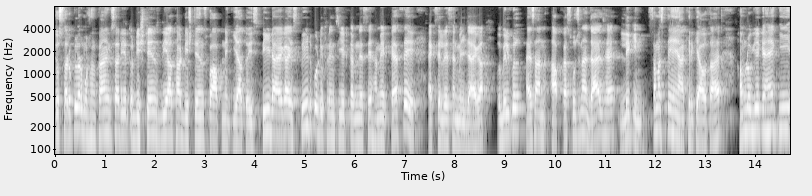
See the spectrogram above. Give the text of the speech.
जो सर्कुलर मोशन कहेंगे सर ये तो डिस्टेंस दिया था डिस्टेंस को आपने किया तो स्पीड आएगा। स्पीड को डिफ्रेंशिएट करने से हमें कैसे एक्सेलरेशन मिल जाएगा? तो बिल्कुल ऐसा आपका सोचना जायज़ है, लेकिन समझते हैं आखिर क्या होता है। हम लोग ये कहें कि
